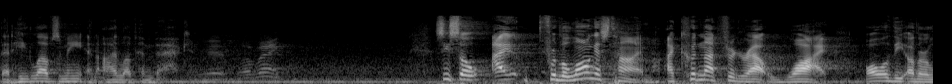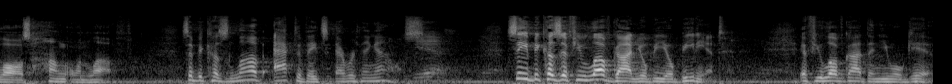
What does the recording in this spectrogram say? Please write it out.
that He loves me and I love Him back. See, so I, for the longest time, I could not figure out why all of the other laws hung on love. I said because love activates everything else. See, because if you love God, you'll be obedient. If you love God, then you will give.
